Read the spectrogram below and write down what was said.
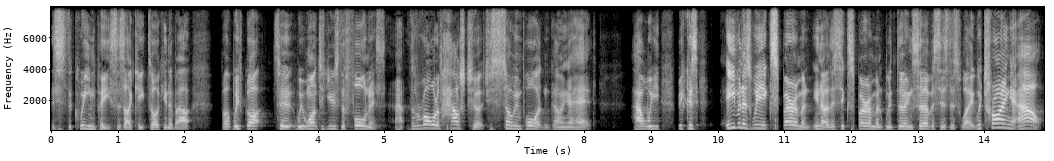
This is the queen piece, as I keep talking about. But we've got to, we want to use the fullness. Uh, the role of house church is so important going ahead. How we, because even as we experiment, you know, this experiment with doing services this way, we're trying it out.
